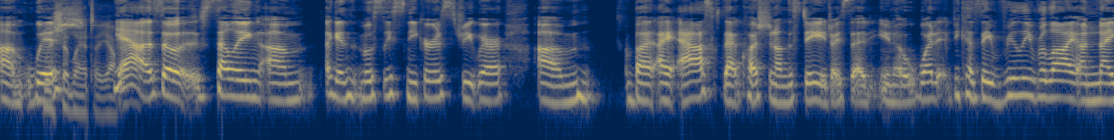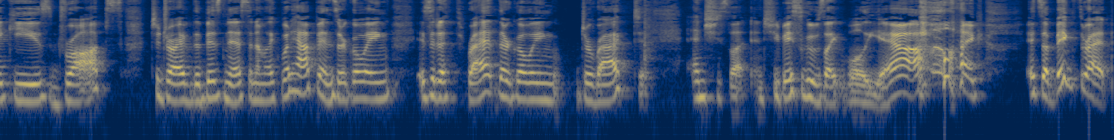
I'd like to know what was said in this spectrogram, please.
um, Wish, Wish Atlanta, yeah, yeah. So selling um, again mostly sneakers, streetwear. Um, but I asked that question on the stage. I said, you know, what, because they really rely on Nike's drops to drive the business. And I'm like, what happens? They're going, is it a threat? They're going direct. And she's like, and she basically was like, well, yeah, like, it's a big threat.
